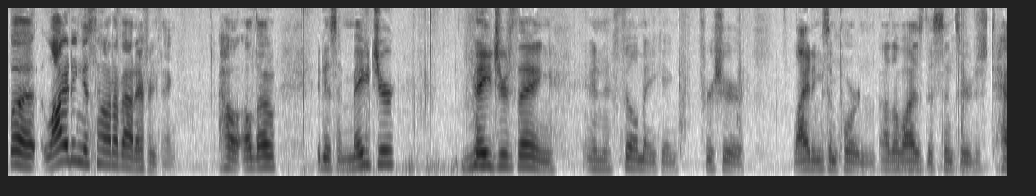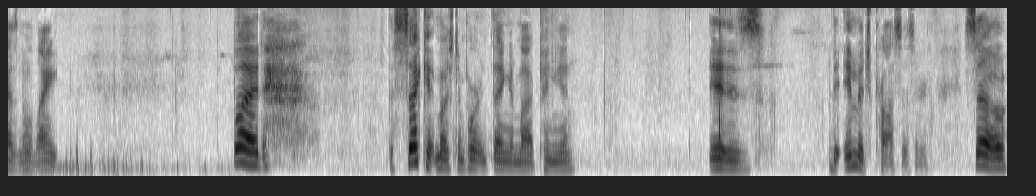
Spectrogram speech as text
But lighting is not about everything. Although it is a major, major thing in filmmaking, for sure. Lighting's important, otherwise the sensor just has no light. But the second most important thing in my opinion is the image processor. So,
